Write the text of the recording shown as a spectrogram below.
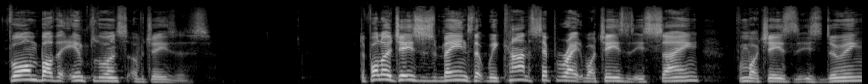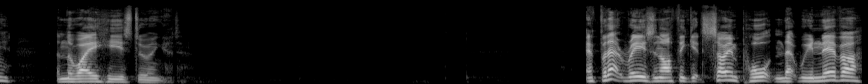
formed by the influence of Jesus. To follow Jesus means that we can't separate what Jesus is saying from what Jesus is doing and the way he is doing it. And for that reason, I think it's so important that we never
